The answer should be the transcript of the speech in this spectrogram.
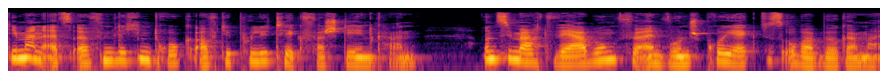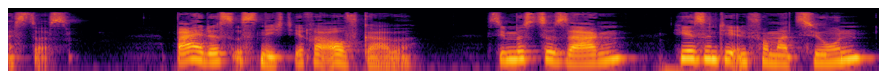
die man als öffentlichen Druck auf die Politik verstehen kann. Und sie macht Werbung für ein Wunschprojekt des Oberbürgermeisters. Beides ist nicht ihre Aufgabe. Sie müsste sagen, hier sind die Informationen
